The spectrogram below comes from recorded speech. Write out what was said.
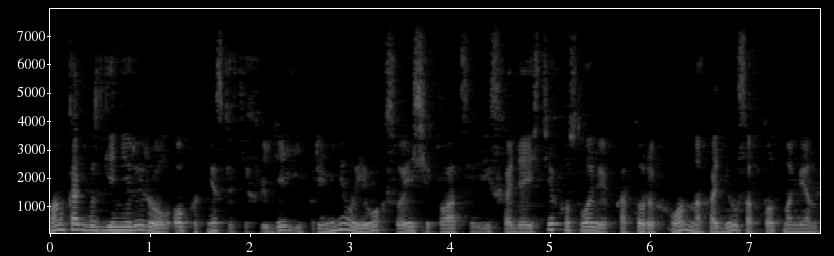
Он как бы сгенерировал опыт нескольких людей и применил его к своей ситуации, исходя из тех условий, в которых он находился в тот момент.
